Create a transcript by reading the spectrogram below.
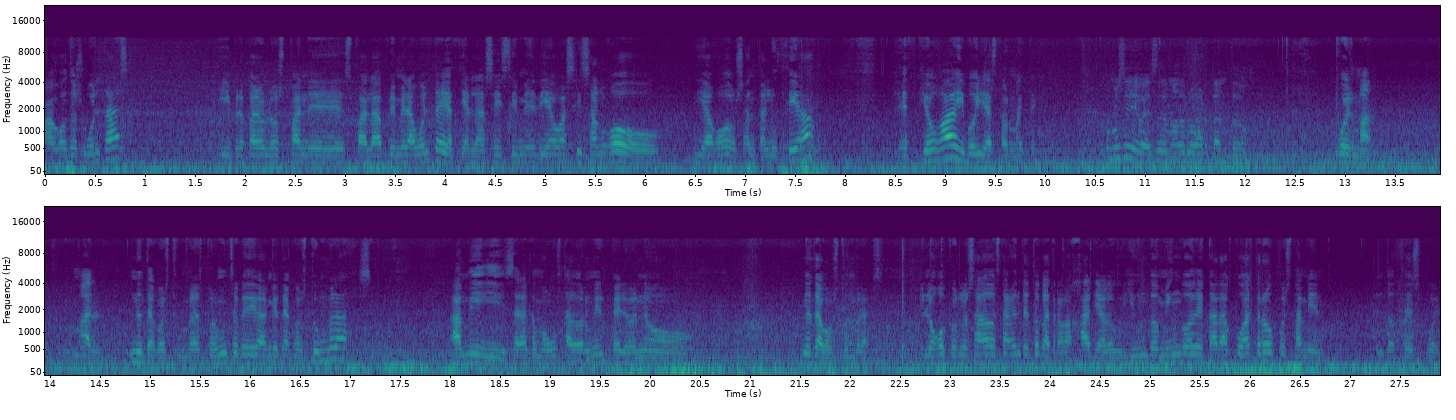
hago dos vueltas y preparo los panes para la primera vuelta y hacia las seis y media o así salgo y hago Santa Lucía, Ezquioga y voy hasta Ormaite. ¿Cómo se lleva eso de madrugar tanto? Pues mal, mal. No te acostumbras, por mucho que digan que te acostumbras. A mí será que me gusta dormir, pero no, no te acostumbras. Y luego pues los sábados también te toca trabajar y un domingo de cada cuatro pues también. Entonces pues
